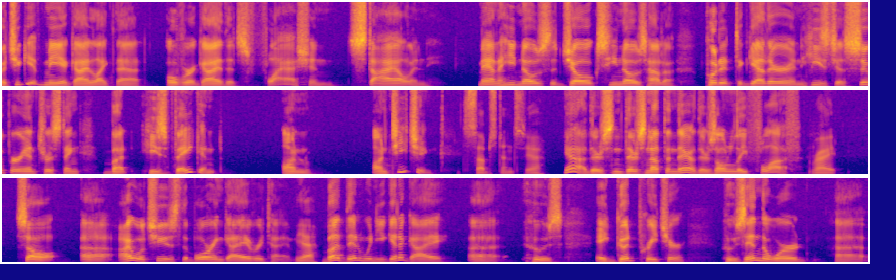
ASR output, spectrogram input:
But you give me a guy like that over a guy that's flash and style and man, he knows the jokes, he knows how to put it together and he's just super interesting, but he's vacant on on teaching. substance. Yeah, Yeah, there's there's nothing there. There's only fluff. right. So uh, I will choose the boring guy every time. Yeah, But then when you get a guy uh, who's a good preacher, who's in the Word, uh,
